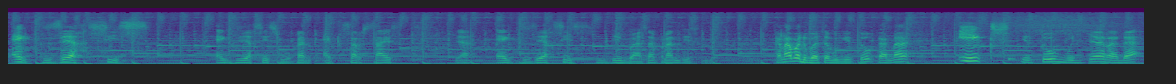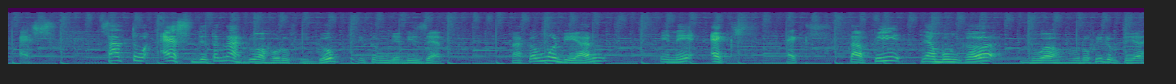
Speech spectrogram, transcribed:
exercise. Exercise bukan exercise ya, exercise di bahasa Prancis. Kenapa dibaca begitu? Karena X itu bunyinya rada S. Satu S di tengah dua huruf hidup itu menjadi Z. Nah kemudian ini X. X. Tapi nyambung ke dua huruf hidup tuh ya,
